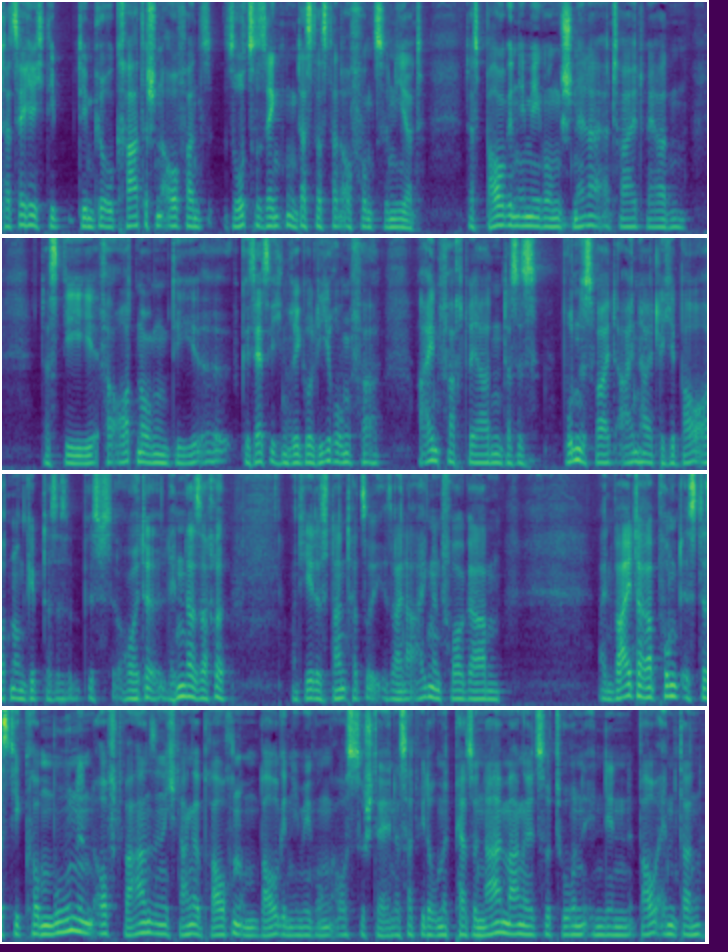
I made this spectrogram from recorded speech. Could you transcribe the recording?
tatsächlich die, den bürokratischen Aufwand so zu senken, dass das dann auch funktioniert. Dass Baugenehmigungen schneller erteilt werden, dass die Verordnungen, die äh, gesetzlichen Regulierungen vereinfacht werden, dass es bundesweit einheitliche Bauordnungen gibt. Das ist bis heute Ländersache und jedes Land hat so seine eigenen Vorgaben. Ein weiterer Punkt ist, dass die Kommunen oft wahnsinnig lange brauchen, um Baugenehmigungen auszustellen. Das hat wiederum mit Personalmangel zu tun in den Bauämtern.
